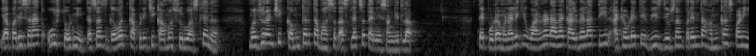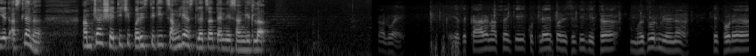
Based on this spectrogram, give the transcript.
या परिसरात ऊस तोडणी तसंच गवत कापणीची कामं सुरू असल्यानं मजुरांची कमतरता भासत असल्याचं त्यांनी सांगितलं. ते पुढे म्हणाले की वारणा डाव्या कालव्याला तीन आठवडे ते वीस दिवसांपर्यंत हमखास पाणी येत असल्यानं आमच्या शेतीची परिस्थिती चांगली असल्याचं त्यांनी सांगितलं. चालू आहे. याचं कारण असं आहे की कुठल्याही परिस्थितीत इथं मजूर मिळणं हे थोडं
